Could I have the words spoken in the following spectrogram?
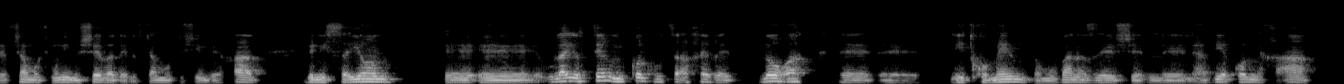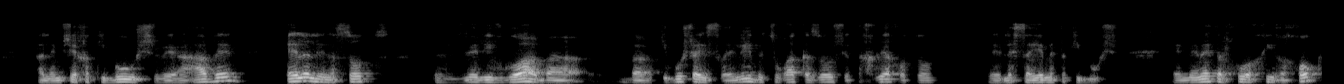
1987 עד 1991, בניסיון, אולי יותר מכל קבוצה אחרת, לא רק אה, אה, להתקומם במובן הזה של אה, להביע כל מחאה על המשך הכיבוש והעוול, אלא לנסות ולפגוע בכיבוש הישראלי בצורה כזו שתכריח אותו לסיים את הכיבוש. הם באמת הלכו הכי רחוק.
